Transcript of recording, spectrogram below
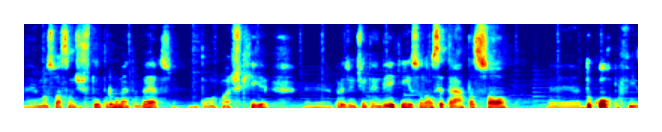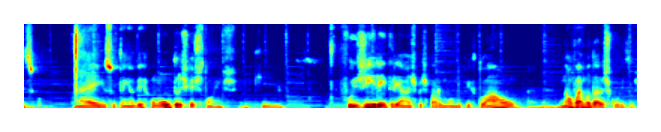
é, uma situação de estupro no metaverso. Então eu acho que é, para a gente entender que isso não se trata só é, do corpo físico. Né? Isso tem a ver com outras questões, que fugir, entre aspas, para o mundo virtual é, não vai mudar as coisas.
